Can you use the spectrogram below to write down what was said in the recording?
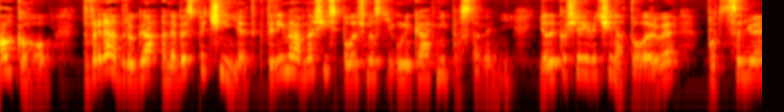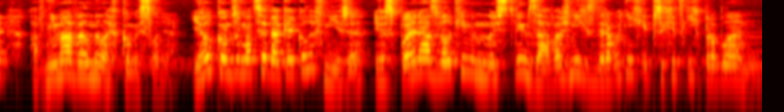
Alkohol, tvrdá droga a nebezpečný jed, který má v naší společnosti unikátní postavení, jelikož jej většina toleruje, podceňuje a vnímá velmi lehkomyslně. Jeho konzumace v jakékoliv míře je spojená s velkým množstvím závažných zdravotních i psychických problémů.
